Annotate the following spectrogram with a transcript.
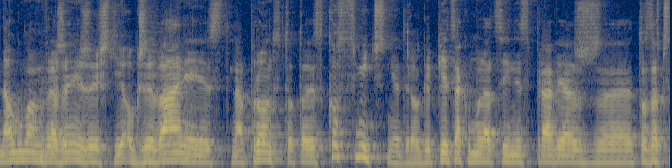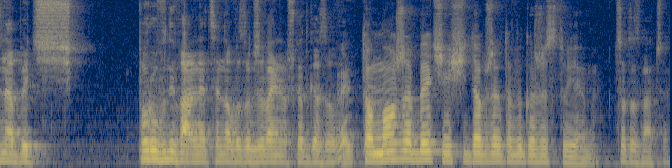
Na ogół mam wrażenie, że jeśli ogrzewanie jest na prąd, to to jest kosmicznie drogie. Piec akumulacyjny sprawia, że to zaczyna być porównywalne cenowo z ogrzewaniem na przykład gazowym? To może być, jeśli dobrze to wykorzystujemy. Co to znaczy?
